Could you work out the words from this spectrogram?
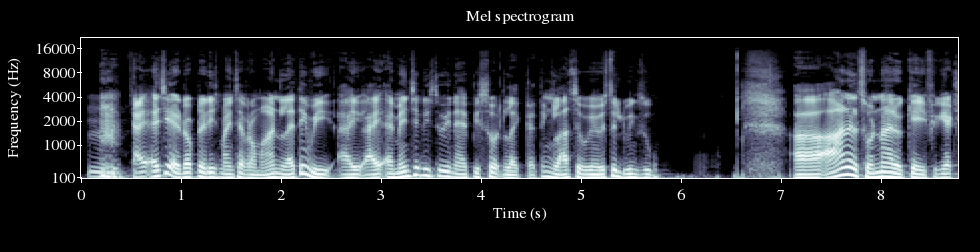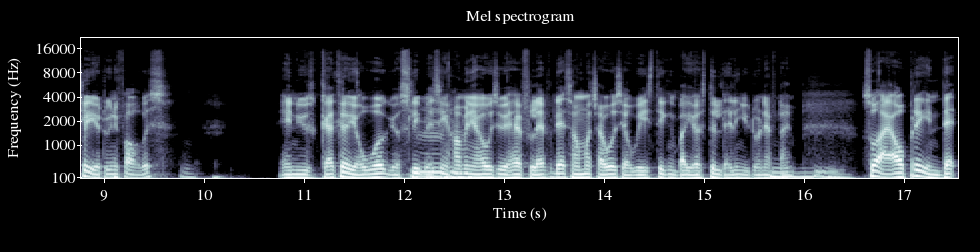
time I actually adopted this mindset from Arnold. I think we I, I, I mentioned this to you in an episode like I think last year when we were still doing Zoom. Uh, Arnold சொன்னார் okay if you calculate your 24 hours and you calculate your work, your sleep, and seeing how many hours you have left, that's how much hours you're wasting, but you're still telling you don't have time. So I operate in that.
